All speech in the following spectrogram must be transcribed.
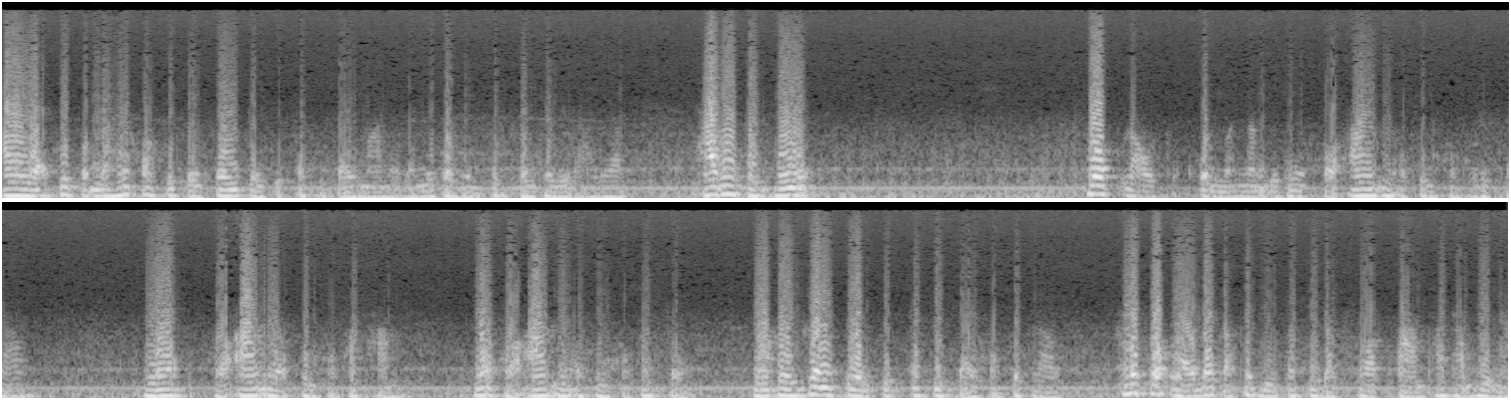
เอาแหละที่ผมได้ให้ข้อคิดเป็นเเป็นจิตตัดใจมาในวันนี้ก็เห็นเป็นเป็นเวลาแล้วถ้าที่สุดนี้พวกเราทุกคนมานั่งอยู่ที่ขออ้างเอิงคุณของพระเจ้า และขออ้างเอิงคุณของพระธรรมและขออ้างเอิงคุณของพระสงฆ์มาเป็นเครื่องเตือนจิตและจิตใจของพวกเรา ให้พวกเราได้ต่อพดีปฏิบัติสอบตามพระธรรมอยู่ไหน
